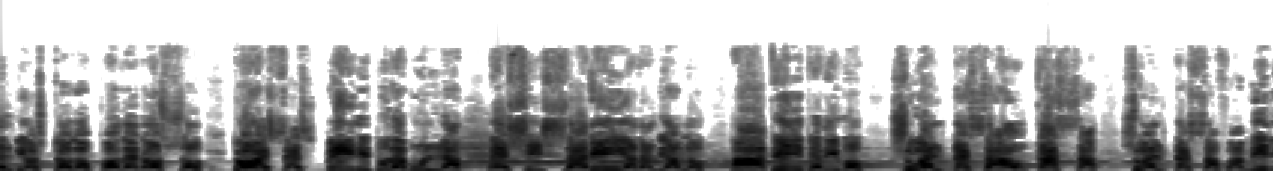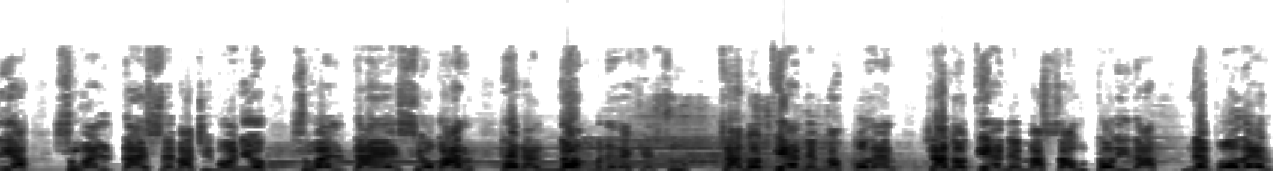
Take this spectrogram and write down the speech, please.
el Dios todopoderoso. Todo ese espíritu de burla, hechicería del diablo. A ti te digo, suelta esa casa, suelta esa familia, suelta ese matrimonio, suelta ese hogar en el nombre de Jesús. Ya no tienen más poder, ya no tienen más autoridad de poder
